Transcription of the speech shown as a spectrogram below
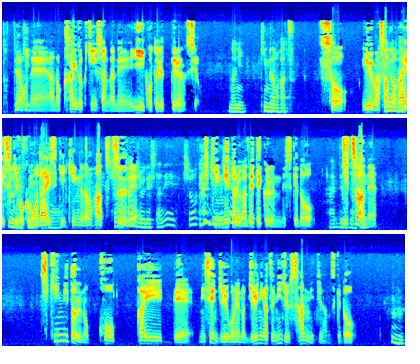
とってでおき。もね、あの、海賊人さんがね、いいこと言ってるんですよ。何？キングダムハーツ。そう。ゆうまさんも大好き、キングダムハーツ2僕も大好き、キングダムハーツ召2で、でしたね。チよキンリトルが出てくるんですけど、はい実は、ね、チキンリトルの公開って2015年の12月23日なんですけど、うん。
